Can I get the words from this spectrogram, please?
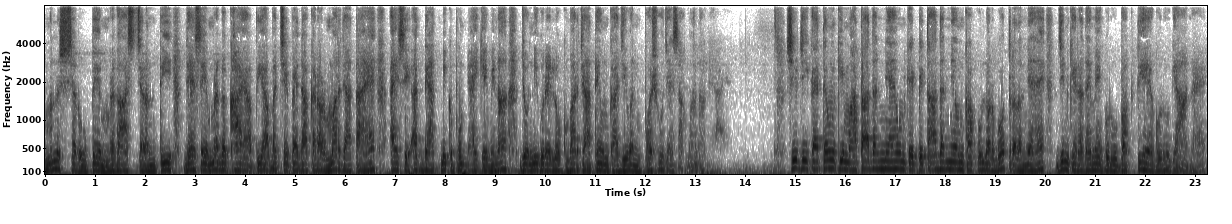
मनुष्य रूपे मृगाश्चरंती। जैसे मृग खाया, पिया, बच्चे पैदा कर और मर जाता है, ऐसे आध्यात्मिक पुण्याई के बिना जो निगुरे लोग मर जाते हैं उनका जीवन पशु जैसा माना गया। शिव जी कहते हैं, उनकी माता धन्य है, उनके पिता धन्य उनका कुल और गोत्र धन्य है, जिनके हृदय में गुरु भक्ति है, गुरु ज्ञान है।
